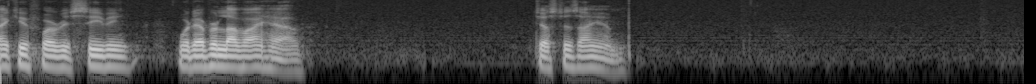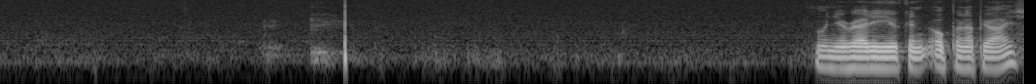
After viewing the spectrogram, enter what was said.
Thank you for receiving whatever love I have, just as I am. When you're ready, you can open up your eyes.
